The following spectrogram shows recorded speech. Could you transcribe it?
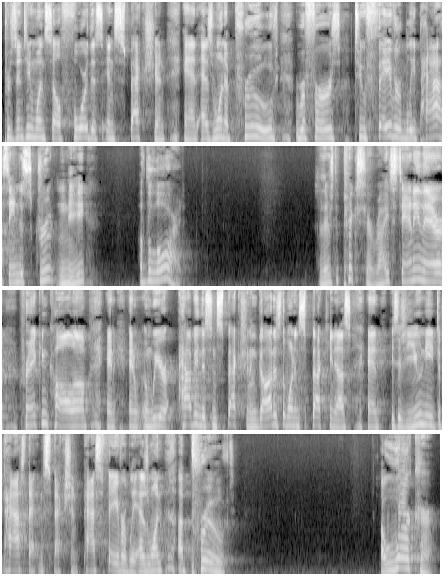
presenting oneself for this inspection and as one approved refers to favorably passing the scrutiny of the Lord. So there's the picture, right? Standing there, rank and column, and, and, and we are having this inspection, and God is the one inspecting us, and He says, you need to pass that inspection, pass favorably, as one approved. A worker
